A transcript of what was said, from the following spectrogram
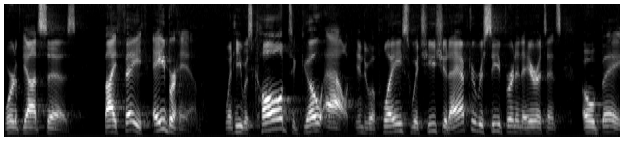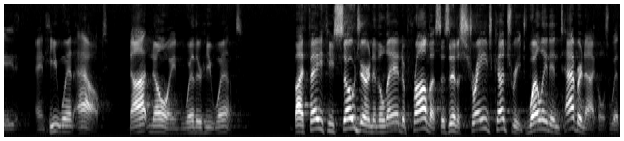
Word of God says, By faith, Abraham, when he was called to go out into a place which he should after receive for an inheritance, obeyed, and he went out, not knowing whither he went. By faith, he sojourned in the land of promise, as in a strange country, dwelling in tabernacles with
